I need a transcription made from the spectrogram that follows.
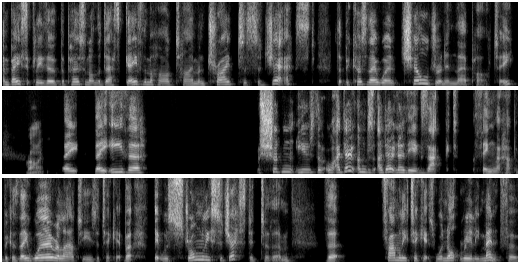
And basically the, the person on the desk gave them a hard time and tried to suggest that because there weren't children in their party right they they either shouldn't use the well i don't under, i don't know the exact thing that happened because they were allowed to use a ticket but it was strongly suggested to them that family tickets were not really meant for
